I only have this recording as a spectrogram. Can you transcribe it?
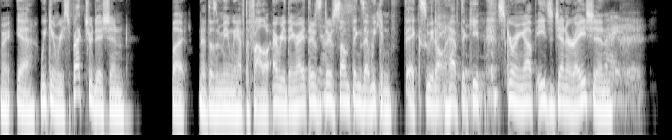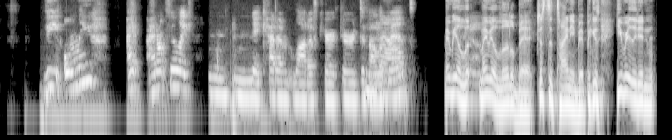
Right. Yeah. We can respect tradition, but that doesn't mean we have to follow everything, right? There's Yeah. there's some things that we can fix. We don't have to keep screwing up each generation. right The only, I I don't feel like Nick had a lot of character development. Maybe a li- maybe a little bit, just a tiny bit, because he really didn't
